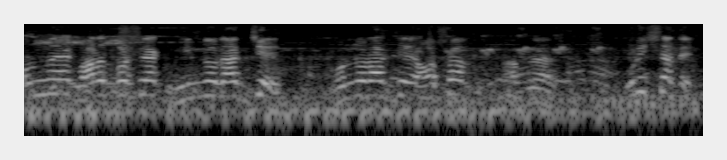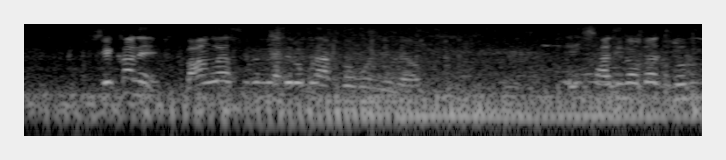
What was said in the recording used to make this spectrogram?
অন্য এক ভারতবর্ষের এক ভিন্ন রাজ্যে, অন্য রাজ্যে অসম, আপনার উড়িষ্যাতে, সেখানে বাংলা শ্রমিকদের উপর আক্রমণ নিয়ে যাওয়া এই স্বাধীনতার জন্য,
